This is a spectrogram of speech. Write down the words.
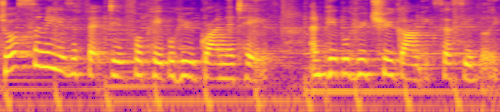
Jaw slimming is effective for people who grind their teeth and people who chew gum excessively.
